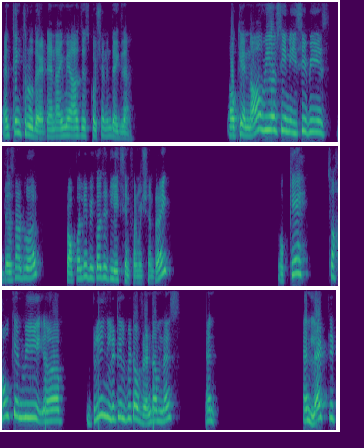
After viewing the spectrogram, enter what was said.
and think through that and I may ask this question in the exam. Okay, now we have seen ECB is, does not work properly because it leaks information, right? Okay, so how can we uh, bring little bit of randomness and and let it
